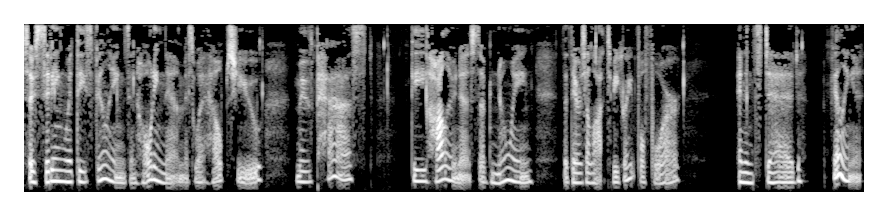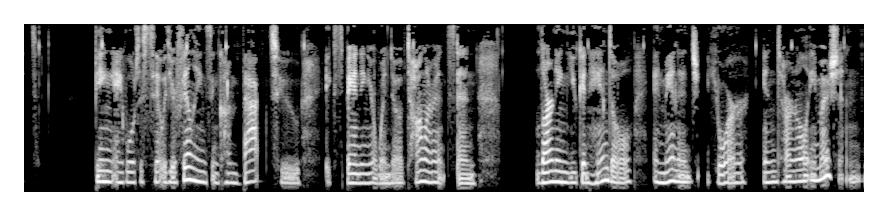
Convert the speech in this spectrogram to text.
So, sitting with these feelings and holding them is what helps you move past the hollowness of knowing that there's a lot to be grateful for and instead feeling it. Being able to sit with your feelings and come back to expanding your window of tolerance and learning you can handle and manage your internal emotions.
